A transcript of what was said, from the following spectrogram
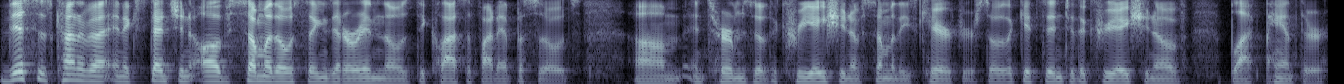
this is kind of a, an extension of some of those things that are in those declassified episodes um, in terms of the creation of some of these characters. So it gets into the creation of Black Panther,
